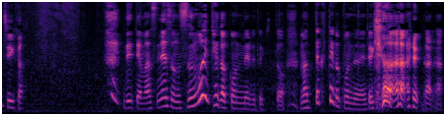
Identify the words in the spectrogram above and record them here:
じが 出てますね。そのすごい手が込んでる時と、全く手が込んでない時があるから、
